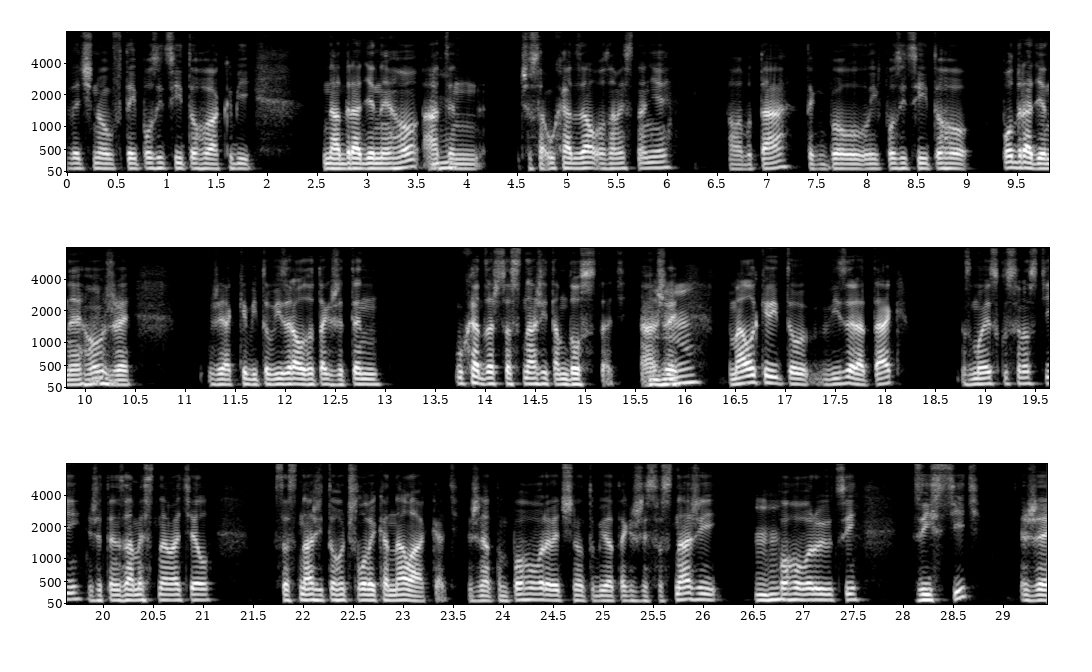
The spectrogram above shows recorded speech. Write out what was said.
väčšinou v tej pozícii toho akoby nadradeného a mm-hmm. ten, čo sa uchádzal o zamestnanie, alebo tá, tak boli v pozícii toho podradeného, mm-hmm. že, že keby to vyzeralo to tak, že ten uchádzač sa snaží tam dostať. A mm-hmm. že málo kedy to vyzerá tak, z mojej skúsenosti, že ten zamestnávateľ sa snaží toho človeka nalákať. Že na tom pohovore väčšinou to býva tak, že sa snaží mm-hmm. pohovorujúci zistiť, že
